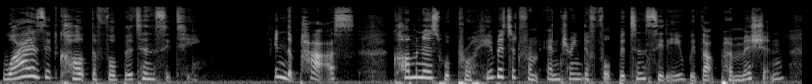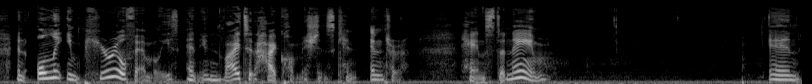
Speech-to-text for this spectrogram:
why is it called the Forbidden City? In the past, commoners were prohibited from entering the Forbidden City without permission, and only imperial families and invited high commissions can enter. Hence the name. And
